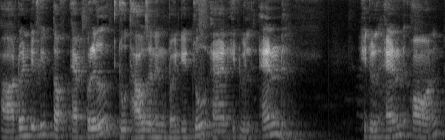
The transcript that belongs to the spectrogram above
uh, 25th of April 2022 and it will end it will end on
